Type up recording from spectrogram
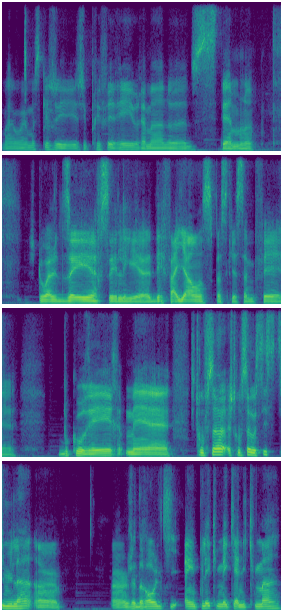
Ben ouais, moi, ce que j'ai j'ai préféré vraiment là, du système, là, je dois le dire, c'est les euh, défaillances parce que ça me fait euh, beaucoup rire. Mais euh, je, trouve ça, je trouve ça aussi stimulant, un, un jeu de rôle qui implique mécaniquement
